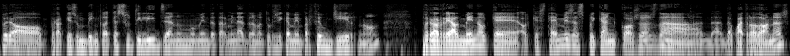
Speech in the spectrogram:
però, però que és un vincle que s'utilitza en un moment determinat dramatúrgicament per fer un gir, no? Però realment el que, el que estem és explicant coses de, de, de quatre dones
